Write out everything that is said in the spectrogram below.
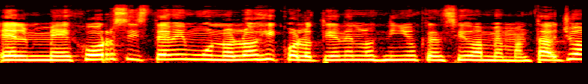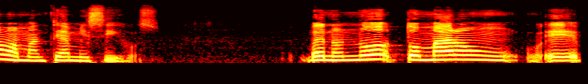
El mejor sistema inmunológico lo tienen los niños que han sido amamantados. Yo amamanté a mis hijos. Bueno, no tomaron eh,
